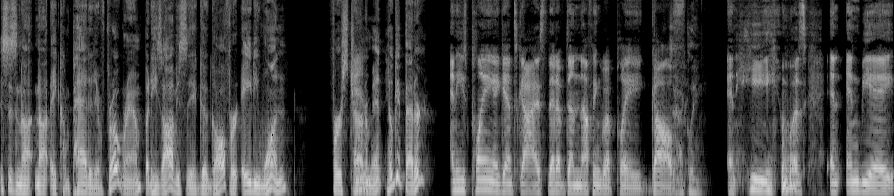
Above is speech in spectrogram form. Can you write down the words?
this is not not a competitive program, but he's obviously a good golfer. 81 first And- tournament. He'll get better. And he's playing against guys that have done nothing but play golf. Exactly. And he was an NBA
